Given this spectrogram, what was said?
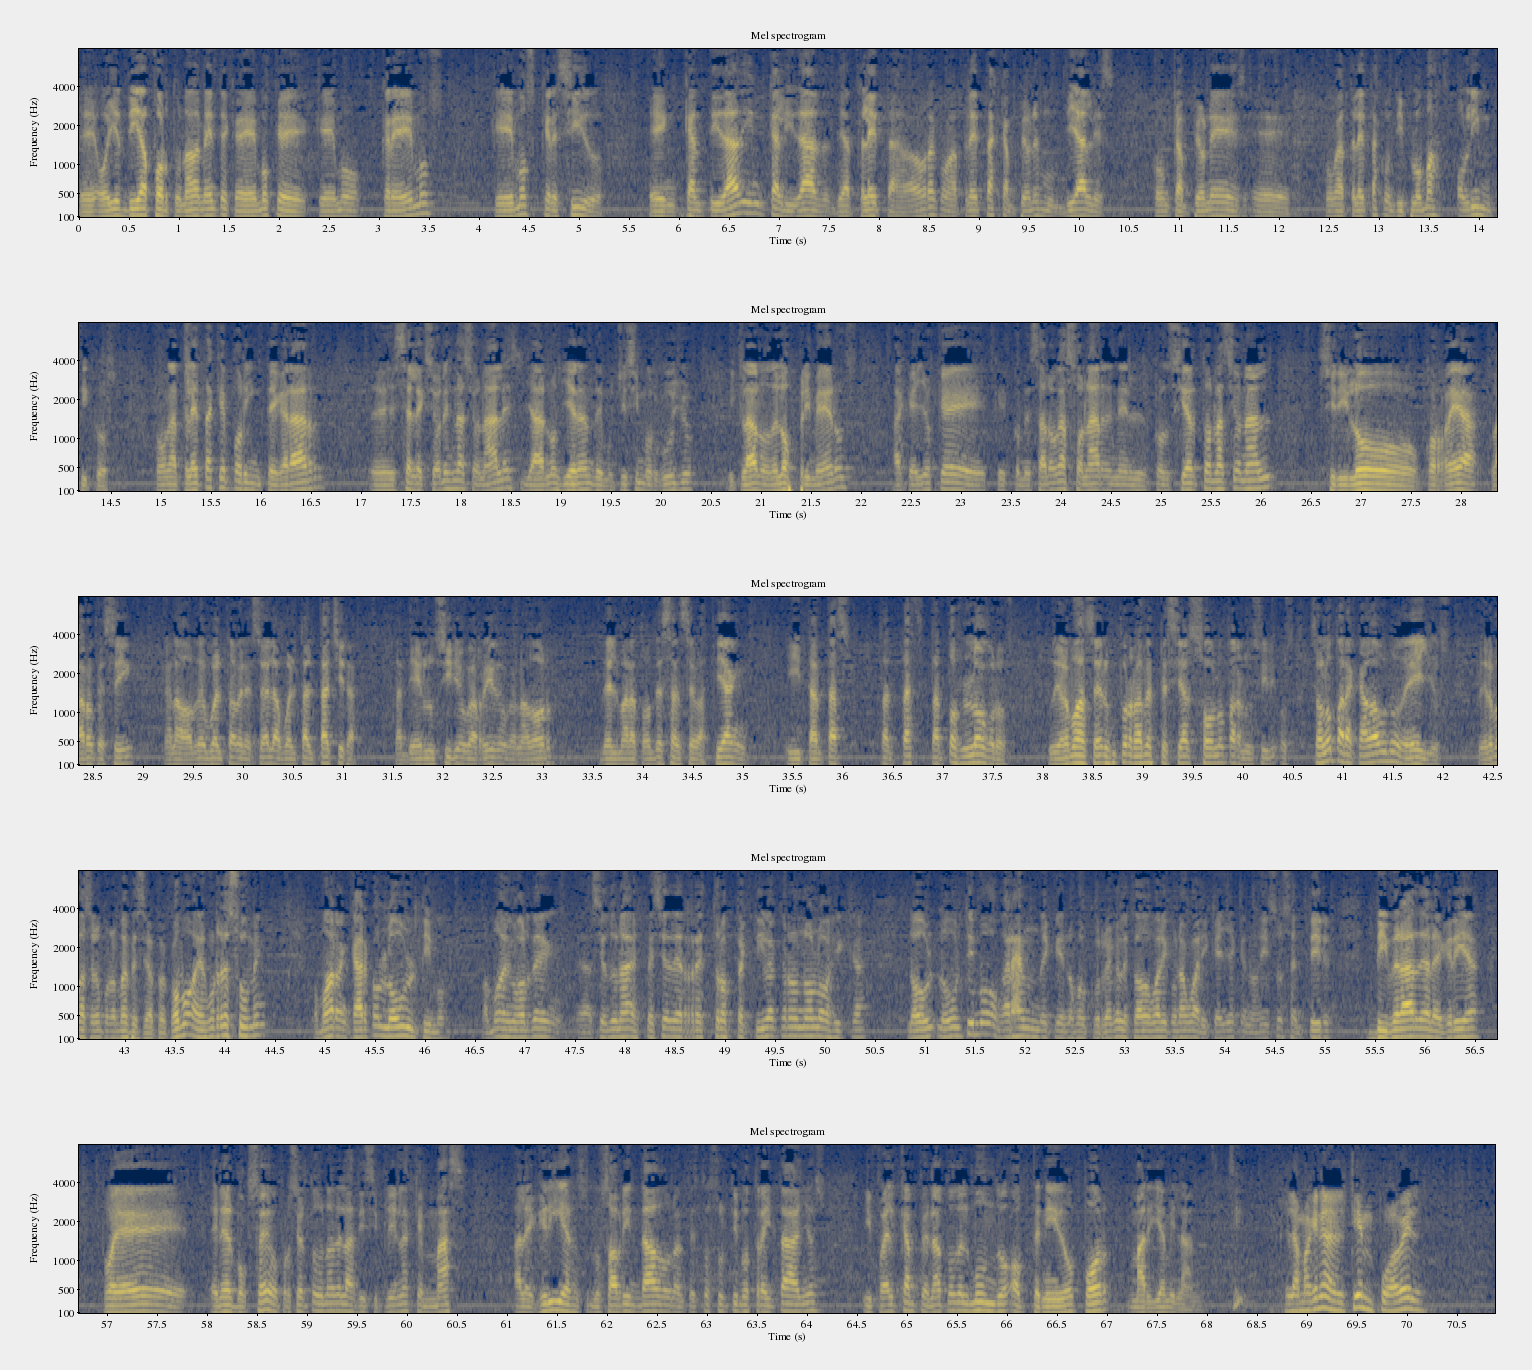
Eh, hoy en día, afortunadamente, creemos que, que hemos, creemos que hemos crecido en cantidad y en calidad de atletas, ahora con atletas campeones mundiales, con campeones, eh, con atletas con diplomas olímpicos, con atletas que por integrar eh, selecciones nacionales ya nos llenan de muchísimo orgullo y claro, de los primeros, aquellos que, comenzaron a sonar en el concierto nacional, Cirilo Correa, claro que sí, ganador de Vuelta a Venezuela, Vuelta al Táchira, también Lucirio Garrido, ganador del Maratón de San Sebastián y tantas, tantas, tantos logros. Pudiéramos hacer un programa especial solo para Lucirio, solo para cada uno de ellos. Pudiéramos hacer un programa especial, pero como es un resumen, vamos a arrancar con lo último vamos en orden, haciendo una especie de retrospectiva cronológica. Lo, último grande que nos ocurrió en el estado de Guarico, una guariqueña que nos hizo sentir vibrar de alegría, fue en el boxeo, por cierto, una de las disciplinas que más alegría nos ha brindado durante estos últimos 30 años, y fue el campeonato del mundo obtenido por María Milano. Sí, la máquina del tiempo, Abel.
